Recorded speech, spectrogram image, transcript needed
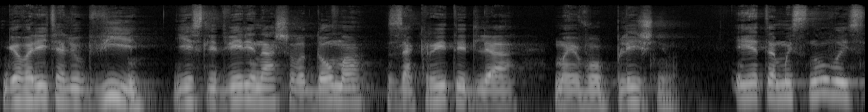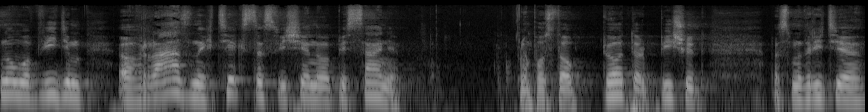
говорить о любви, если двери нашего дома закрыты для моего ближнего. И это мы снова и снова видим в разных текстах Священного Писания. Апостол Петр пишет, посмотрите,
